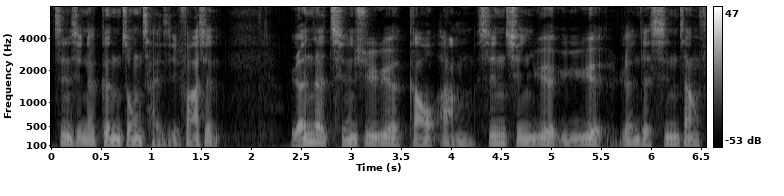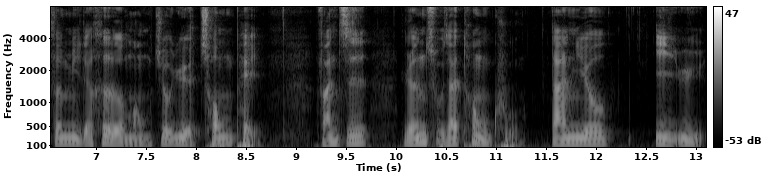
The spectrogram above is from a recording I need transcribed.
进行了跟踪采集，发现。人的情绪越高昂，心情越愉悦，人的心脏分泌的荷尔蒙就越充沛。反之，人处在痛苦、担忧、抑郁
